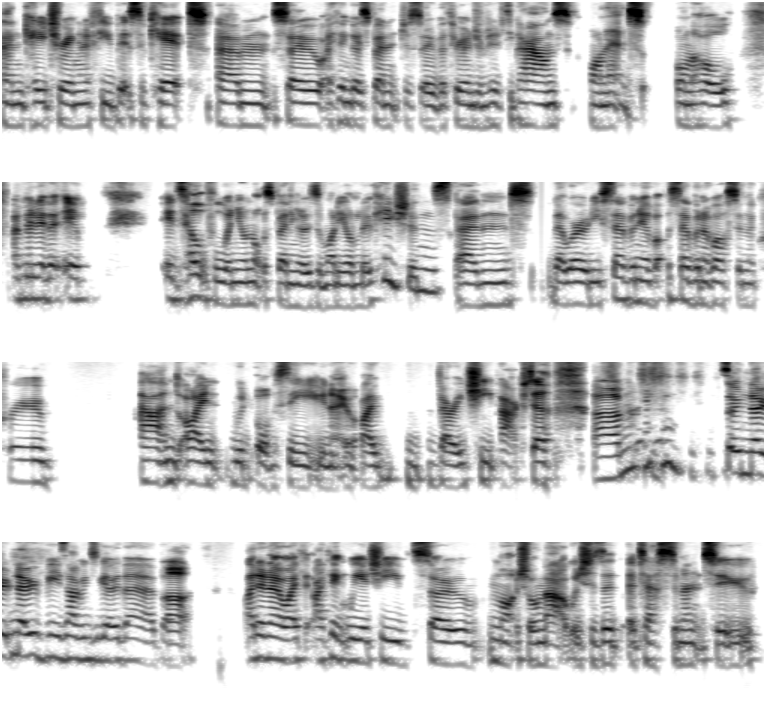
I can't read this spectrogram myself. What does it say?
and catering and a few bits of kit. Um, so I think I spent just over 350 pounds on it on the whole. I mean, it, it it's helpful when you're not spending loads of money on locations. And there were only seven of seven of us in the crew. And I would obviously, you know, I'm very cheap actor, um, so no no fees having to go there. But I don't know. I, th- I think we achieved so much on that, which is a, a testament to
